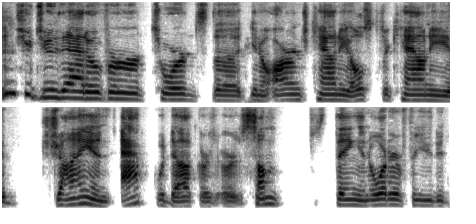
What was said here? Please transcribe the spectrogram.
Didn't you do that over towards the, you know, Orange County, Ulster County, a giant aqueduct or or something in order for you to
